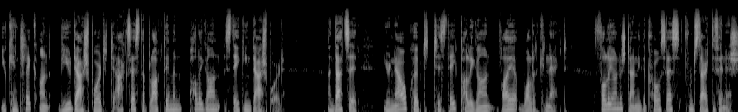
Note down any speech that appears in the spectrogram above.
you can click on View Dashboard to access the Blockdaemon Polygon staking dashboard. And that's it. You're now equipped to stake Polygon via Wallet Connect fully understanding the process from start to finish.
